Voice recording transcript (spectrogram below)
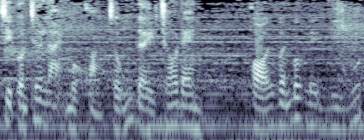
chỉ còn trơ lại một khoảng trống đầy cho đen, khói vẫn bốc lên nghi ngút.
